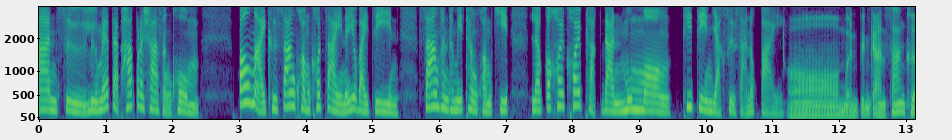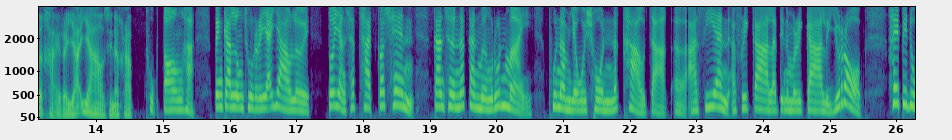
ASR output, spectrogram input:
าร สื่อหรือแม้แต่ภาคประชาสังคม เป้าหมายคือสร้างความเข้าใจนโยบายจีน สร้างพันธมิตรทางความคิด แล้วก็ค่อยๆ ผลักดันมุมมองที่จีนอยากสื่อสารออกไปอ๋อเหมือนเป็นการสร้างเครือข่ายระยะยาวสินะครับ ถูกต้องค่ะ เป็นการลงทุนระยะยาวเลย ตัวอย่างชัดๆ ก็เช่น การเชิญนักการเมืองรุ่นใหม่ ผู้นำเยาวชน นักข่าวจากเอ่ออาเซียน แอฟริกา ละตินอเมริกา หรือยุโรป ให้ไปดู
